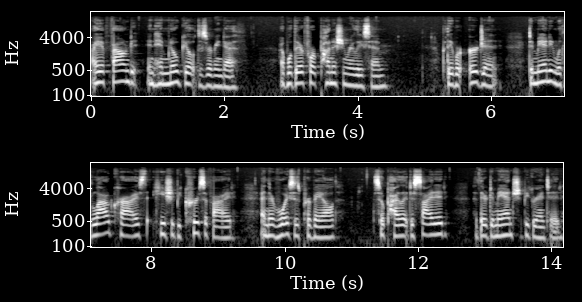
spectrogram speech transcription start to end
I have found in him no guilt deserving death. I will therefore punish and release him. But they were urgent, demanding with loud cries that he should be crucified, and their voices prevailed. So Pilate decided that their demand should be granted.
